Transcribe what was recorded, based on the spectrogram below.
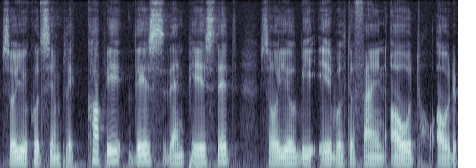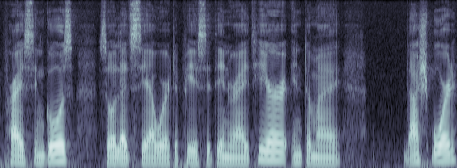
So you could simply copy this then paste it. So you'll be able to find out how the pricing goes. So let's say I were to paste it in right here into my dashboard.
